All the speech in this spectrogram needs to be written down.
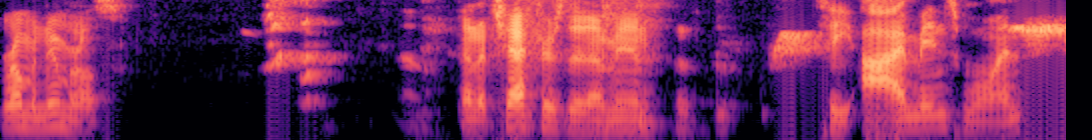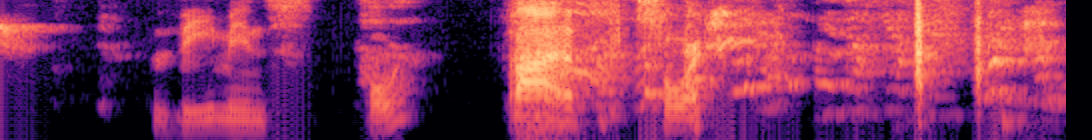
Roman numerals. And the chapters that I'm in, See, I means one. V means four. Five. Four.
